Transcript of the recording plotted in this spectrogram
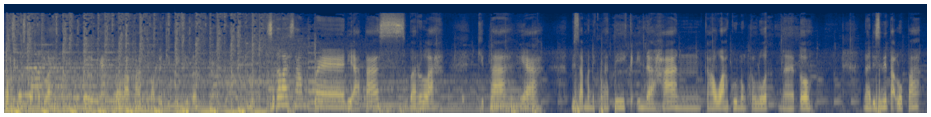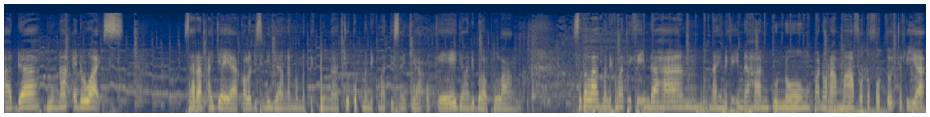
was-was banget lah bener-bener kayak balapan MotoGP gitu. Setelah sampai di atas barulah kita ya bisa menikmati keindahan kawah Gunung Kelut. Nah itu nah di sini tak lupa ada bunga Edelweiss Saran aja ya, kalau di sini jangan memetik bunga, cukup menikmati saja, oke? Jangan dibawa pulang. Setelah menikmati keindahan, nah ini keindahan gunung, panorama, foto-foto ceria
